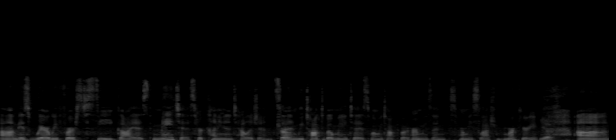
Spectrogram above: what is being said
Um, is where we first see Gaia's Metis, her cunning intelligence, Sure. and we talked about Metis when we talked about Hermes and Hermes slash Mercury. yes, Um,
